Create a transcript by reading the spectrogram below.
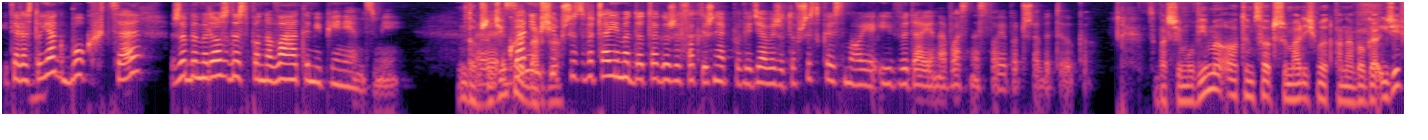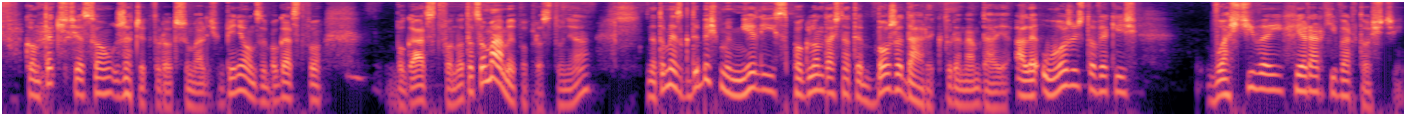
I teraz to jak Bóg chce, żebym rozdysponowała tymi pieniędzmi? Dobrze, e, dziękuję Zanim bardzo. się przyzwyczajimy do tego, że faktycznie, jak powiedziały, że to wszystko jest moje i wydaje na własne swoje potrzeby tylko. Zobaczcie, mówimy o tym, co otrzymaliśmy od Pana Boga i gdzieś w kontekście są rzeczy, które otrzymaliśmy. Pieniądze, bogactwo, bogactwo, no to co mamy po prostu, nie? Natomiast gdybyśmy mieli spoglądać na te Boże dary, które nam daje, ale ułożyć to w jakiejś właściwej hierarchii wartości,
